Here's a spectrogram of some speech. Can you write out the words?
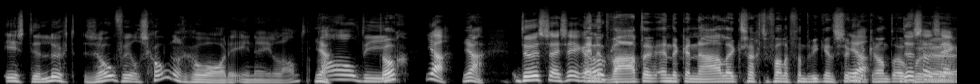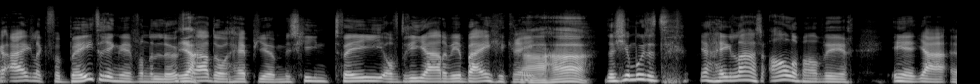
is de lucht zoveel schoner geworden in Nederland. Ja, Al die... Toch? Ja, Ja, dus zij zeggen en ook... het water en de kanalen. Ik zag toevallig van het weekend stuk in de krant over... dus zij eh, zeggen eigenlijk verbeteringen van de lucht. Ja. Daardoor heb je misschien twee of drie jaar er weer bij gekregen. Aha. Dus je moet het ja, helaas allemaal weer in, ja, eh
